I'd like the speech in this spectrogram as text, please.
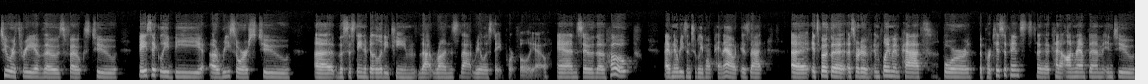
two or three of those folks to basically be a resource to uh, the sustainability team that runs that real estate portfolio. And so the hope I have no reason to believe won't pan out is that uh, it's both a, a, sort of employment path for the participants to kind of on ramp them into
